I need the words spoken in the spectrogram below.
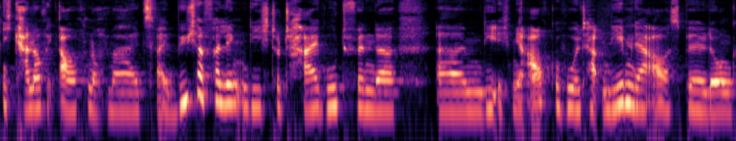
ich kann auch, auch noch mal zwei Bücher verlinken, die ich total gut finde, ähm, die ich mir auch geholt habe neben der Ausbildung,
